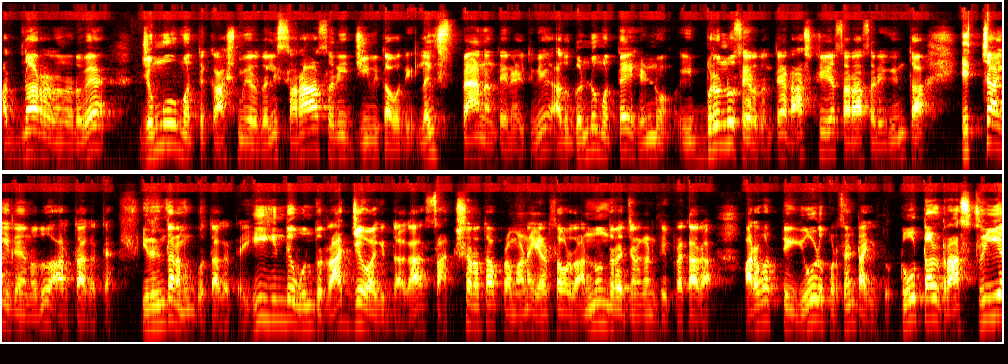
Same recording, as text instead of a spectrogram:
ಹದಿನಾರರ ನಡುವೆ ಜಮ್ಮು ಮತ್ತು ಕಾಶ್ಮೀರದಲ್ಲಿ ಸರಾಸರಿ ಜೀವಿತಾವಧಿ, ಲೈಫ್ ಸ್ಪ್ಯಾನ್ ಅಂತ ಏನು ಹೇಳ್ತೀವಿ, ಅದು ಗಂಡು ಮತ್ತು ಹೆಣ್ಣು ಇಬ್ಬರನ್ನೂ ಸೇರಿದಂತೆ ರಾಷ್ಟ್ರೀಯ ಸರಾಸರಿಗಿಂತ ಹೆಚ್ಚಾಗಿದೆ ಅನ್ನೋದು ಅರ್ಥ ಆಗುತ್ತೆ. ಇದರಿಂದ ನಮಗೆ ಗೊತ್ತಾಗುತ್ತೆ. ಈ ಹಿಂದೆ ಒಂದು ರಾಜ್ಯವಾಗಿದ್ದಾಗ ಸಾಕ್ಷರತಾ ಪ್ರಮಾಣ ಎರಡು ಸಾವಿರದ ಹನ್ನೊಂದರ ಜನಗಣತಿ ಪ್ರಕಾರ ಅರವತ್ತೇಳು ಪರ್ಸೆಂಟ್ ಆಗಿತ್ತು. ಟೋಟಲ್ ರಾಷ್ಟ್ರೀಯ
